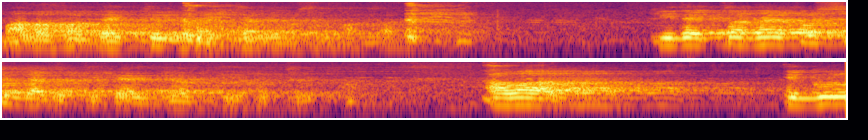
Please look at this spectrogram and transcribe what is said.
মা বাবার দায়িত্ব হইল বাচ্চাদের মুসলমান কি দায়িত্ব আদায় করছেন তাদের থেকে জব দিয়ে করতে আবার এগুলো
